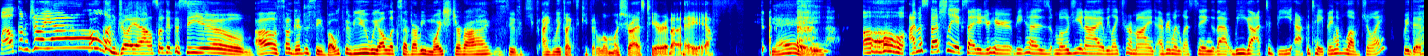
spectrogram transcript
Welcome, Joyelle. Welcome, Joyelle. So good to see you. Oh, so good to see both of you. We all look so very moisturized. Dude, I we like to keep it a little moisturized here at uh, AAF. Yay. Oh, I'm especially excited you're here because Moji and I, we like to remind everyone listening that we got to be at the taping of Lovejoy. We did.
